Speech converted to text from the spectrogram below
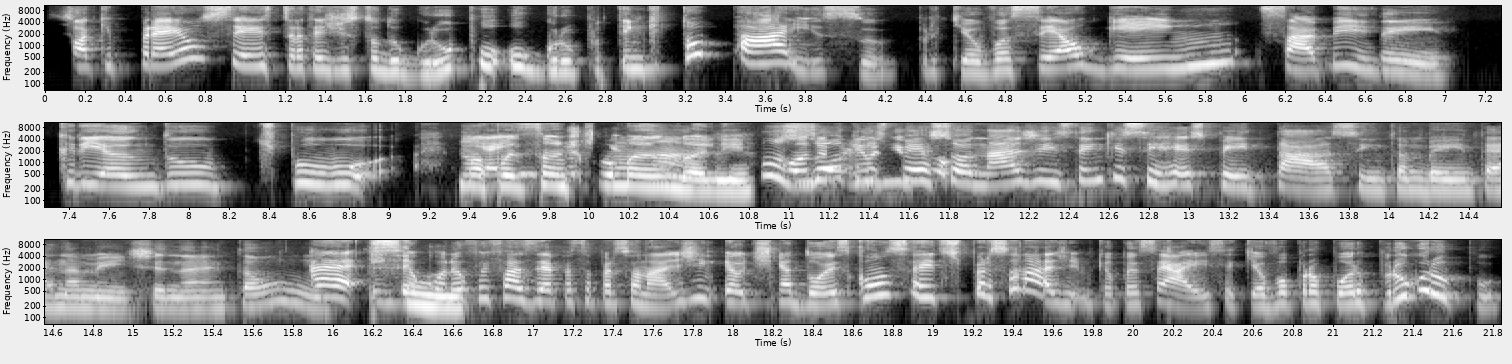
só que pra eu ser estrategista do grupo, o grupo tem que topar isso. Porque eu vou ser alguém, sabe? Sim criando, tipo. Uma posição de comando ah, ali. Os Quando outros personagens têm que se respeitar, assim, também internamente, né? Então. É, então Sim. quando eu fui fazer essa personagem, eu tinha dois conceitos de personagem. Porque eu pensei, ah, esse aqui eu vou propor pro grupo.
